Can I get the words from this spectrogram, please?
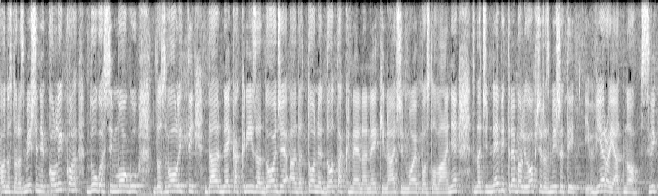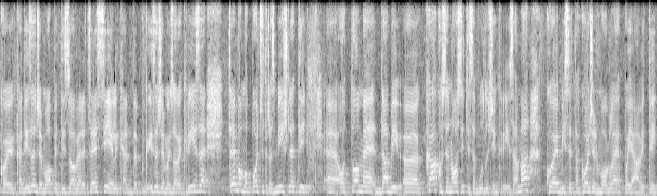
odnosno razmišljanje koliko dugo si mogu dozvoliti da neka kriza dođe, a da to ne dotakne na neki način moje poslovanje. Znači ne bi trebali uopće razmišljati vjerojatno svi koji kad izađemo opet iz ove recesije ili kad izađemo iz ove krize, trebamo početi razmišljati e, o tome da bi e, kako se nositi sa budućim krizama koje bi se također mogle pojaviti.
